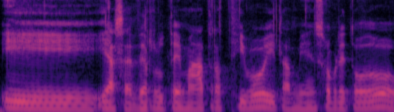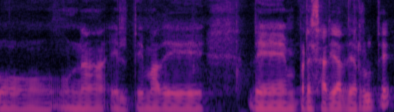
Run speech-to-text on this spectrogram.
y, hacer de Rute más atractivo y también, sobre todo, el tema de, de empresarias de Rute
